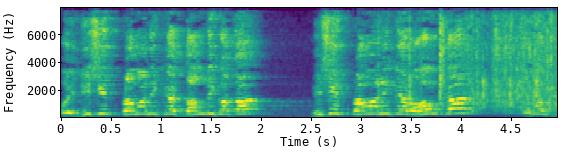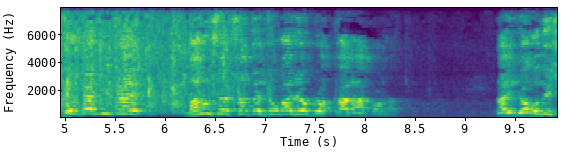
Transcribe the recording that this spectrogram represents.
ওই নিশীত প্রামাণিকের দাম্ভিকতা, নিশীত প্রামাণিকের অহংকার এবং ভোটে জিতে মানুষের সাথে যোগাযোগ রক্ষা না করা। তাই জগদীশ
